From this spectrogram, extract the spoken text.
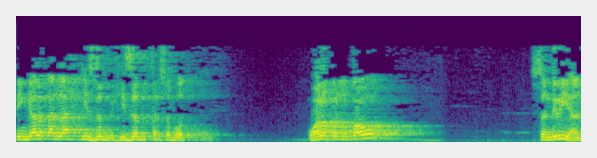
Tinggalkanlah hizab-hizab tersebut. Walaupun engkau sendirian,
